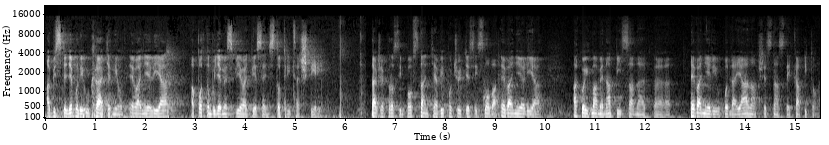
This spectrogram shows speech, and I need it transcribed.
aby ste neboli ukrátení od Evanielia a potom budeme spievať pieseň 134. Takže prosím, povstaňte a vypočujte si slova Evanielia, ako ich máme napísané v Evanieliu podľa Jána v 16. kapitole.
